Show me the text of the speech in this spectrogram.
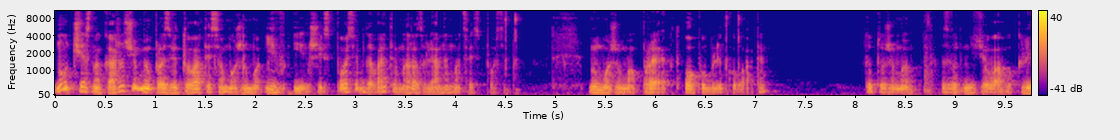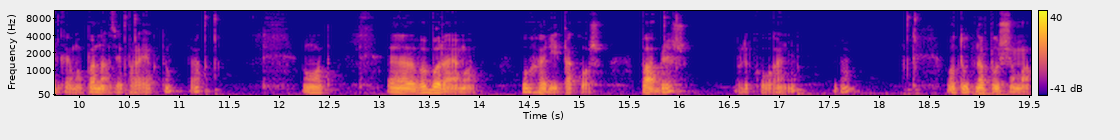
Ну, чесно кажучи, ми прозвітуватися можемо і в інший спосіб. Давайте ми розглянемо цей спосіб. Ми можемо проєкт опублікувати. Тут уже ми, зверніть увагу, клікаємо по назві проєкту. Так? От. Е, вибираємо угорі також пабліш, публікування. Да? Отут напишемо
